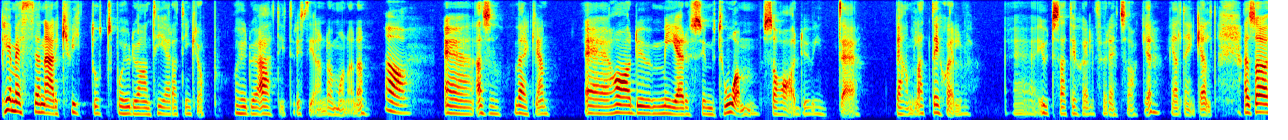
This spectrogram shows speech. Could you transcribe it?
PMSen är kvittot på hur du har hanterat din kropp och hur du har ätit resterande av månaden. Ja. Eh, alltså verkligen. Eh, har du mer symptom så har du inte behandlat dig själv. Eh, utsatt dig själv för rätt saker helt enkelt. Alltså,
